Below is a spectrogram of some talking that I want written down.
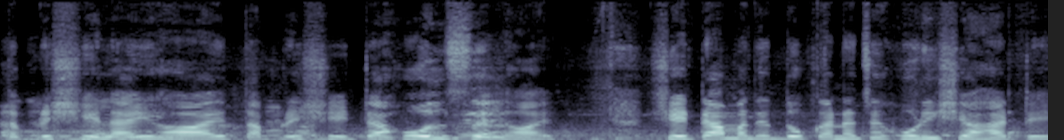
তারপরে সেলাই হয়, তারপরে সেটা হোলসেল হয়। সেটা আমাদের দোকান আছে হরিষাহাটে।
